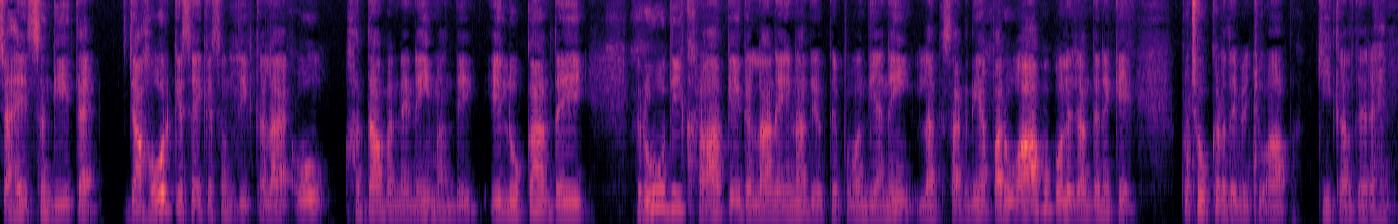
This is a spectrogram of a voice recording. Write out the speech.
ਚਾਹੇ ਸੰਗੀਤ ਹੈ ਜਾਂ ਹੋਰ ਕਿਸੇ ਕਿਸਮ ਦੀ ਕਲਾ ਹੈ, ਉਹ ਹੱਦਾਂ ਬੰਨੇ ਨਹੀਂ ਮੰਨਦੀ। ਇਹ ਲੋਕਾਂ ਦੇ ਰੂਹ ਦੀ ਖਰਾਕ, ਇਹ ਗੱਲਾਂ ਨੇ ਇਹਨਾਂ ਦੇ ਉੱਤੇ ਪਾਬੰਦੀਆਂ ਨਹੀਂ ਲੱਗ ਸਕਦੀਆਂ, ਪਰ ਉਹ ਆਪ ਭੁੱਲ ਜਾਂਦੇ ਨੇ ਕਿ ਪਿਛੋਕੜ ਦੇ ਵਿੱਚ ਉਹ ਆਪ ਕੀ ਕਰਦੇ ਰਹੇ ਨੇ।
